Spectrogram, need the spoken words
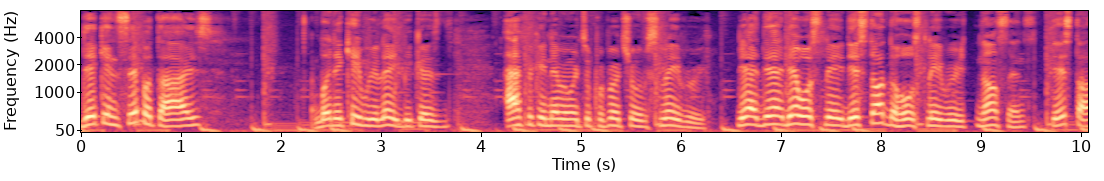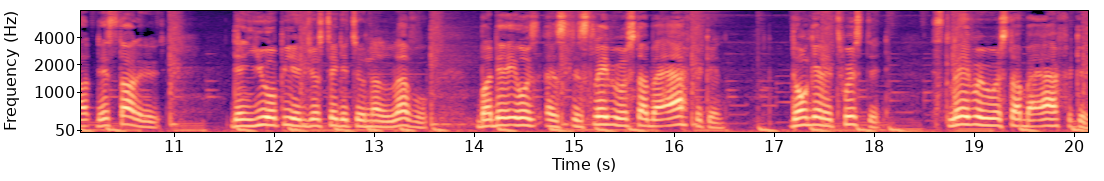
They can sympathize, but they can't relate because African never went to perpetual slavery. Yeah, they they were slave. They start the whole slavery nonsense. They start they started it. Then European just take it to another level. But they, it was uh, the slavery was started by African. Don't get it twisted. Slavery was started by African.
